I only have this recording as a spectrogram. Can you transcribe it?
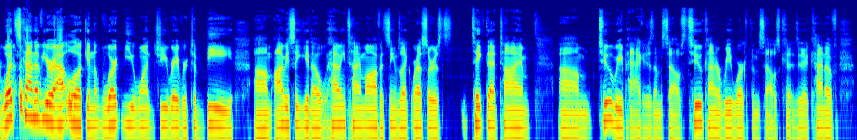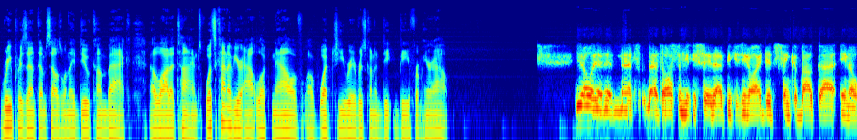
what's kind of your outlook and what you want G Raver to be? Um, obviously, you know, having time off, it seems like wrestlers take that time um, to repackage themselves, to kind of rework themselves, to kind of represent themselves when they do come back a lot of times. What's kind of your outlook now of, of what G Raver is going to de- be from here out? You know, and, and that's that's awesome that you say that because you know I did think about that. You know,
